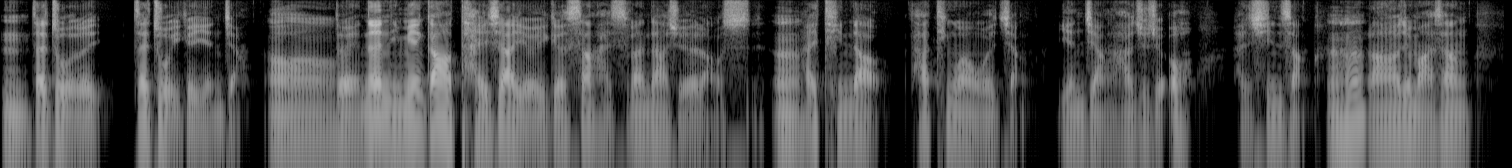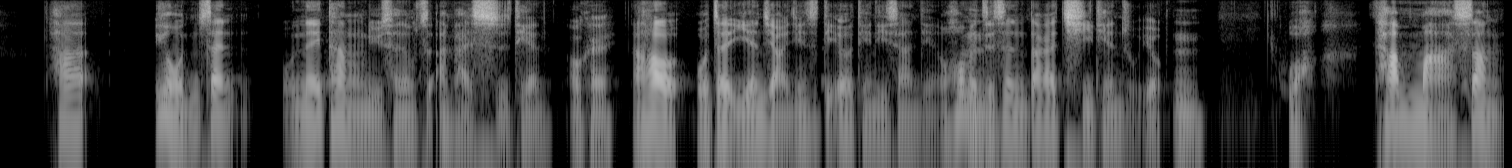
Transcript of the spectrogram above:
嗯，在做我的在做一个演讲。哦，，对，那里面刚好台下有一个上海师范大学的老师，嗯。他一听到他听完我讲演讲，他就觉得哦很欣赏，嗯哼，然后就马上他因为我在我那趟旅程我只安排十天，，OK，然后我在演讲已经是第二天、第三天，我后面嗯。只剩大概七天左右，嗯。哇他马上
